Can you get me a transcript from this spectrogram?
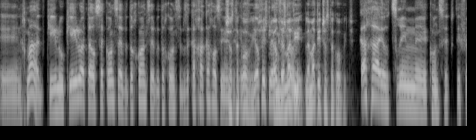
אה, נחמד, כאילו, כאילו אתה עושה קונספט בתוך קונספט בתוך קונספט, זה ככה, ככה עושים את זה. שוסטקוביץ'. יופי של אני יופי למדתי- שלומי. למדתי את שוסטקוביץ'. ככה יוצרים אה, קונספט, יפה,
